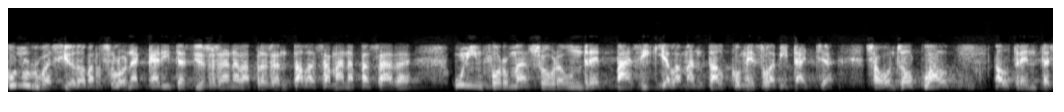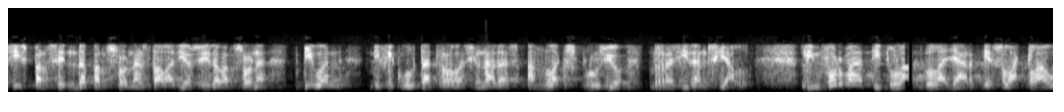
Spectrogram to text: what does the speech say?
conurbació de Barcelona, Càritas Diocesana va presentar la setmana passada un informe sobre un dret bàsic i elemental com és l'habitatge, segons el qual el 36% de persones de la diòcesi de Barcelona viuen dificultats relacionades amb l'exclusió residencial. L'informe titulat La llar és la clau,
